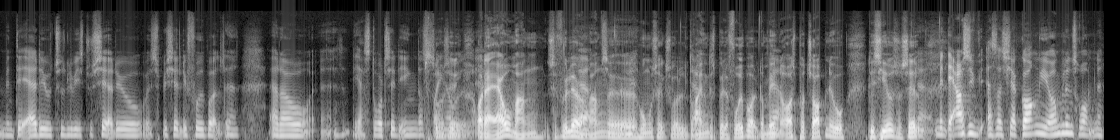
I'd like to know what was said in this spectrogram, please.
men det er det jo tydeligvis. Du ser det jo, specielt i fodbold, der er der jo øh, ja, stort set ingen, der springer ud. Ja. Og der er jo mange, selvfølgelig er der ja, mange øh, homoseksuelle drenge, ja. der spiller fodbold, og mænd ja. også på topniveau. Det siger jo sig selv. Ja, men det er også, altså jargon i omklædningsrummene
